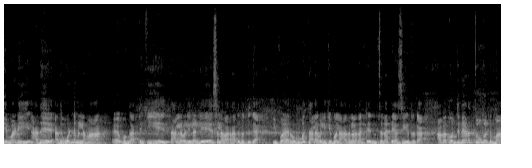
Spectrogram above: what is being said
எம்மாடி அது அது ஒண்ணுமில்லம்மா. அஹ், உங்க அத்தைக்கு தலைவலிலாம் லேசுல வராது பத்துக்க இப்ப ரொம்ப தலைவலிக்கு போல அதனாலதான் டென்ஷனா பேசிக்கிட்டு இருக்கா. அவ கொஞ்ச நேரம் தூங்கட்டுமா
